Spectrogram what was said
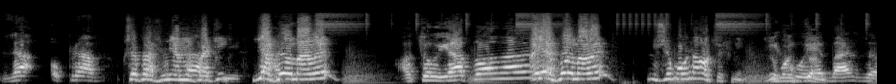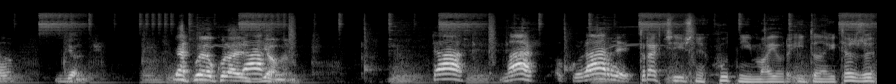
Za opraw... Przepraszam, ja mam płacić? Ja połamałem? A to ja połamałem? A ja połamałem? I się było na oczy mi. Dziękuję bardzo. zdjąć. Ja twoje okulary Tak. zdjąłem. Tak, masz okulary. W trakcie licznych kłótni major i donatorzy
